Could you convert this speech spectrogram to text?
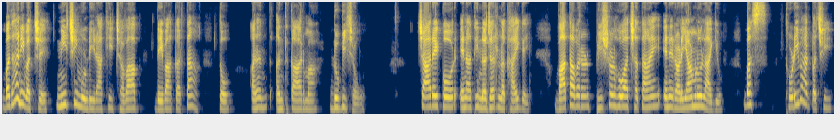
બધાની વચ્ચે નીચી મૂંડી રાખી જવાબ દેવા કરતાં તો અનંત અંધકારમાં ડૂબી જવું. ચારે કોર એનાથી નજર નખાઈ ગઈ. વાતાવરણ ભીષણ હોવા છતાંય એને રળિયામણું લાગ્યું. બસ થોડીવાર પછી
